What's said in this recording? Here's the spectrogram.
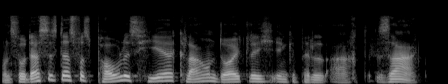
Und so, das ist das, was Paulus hier klar und deutlich in Kapitel 8 sagt.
